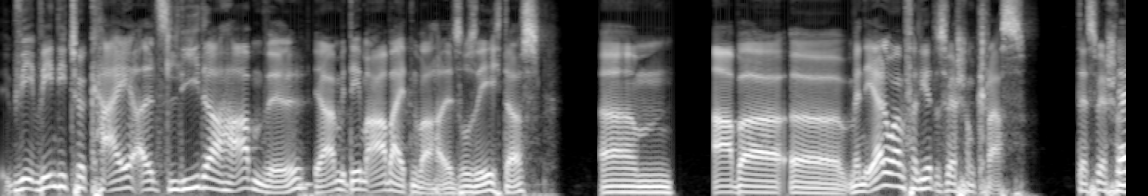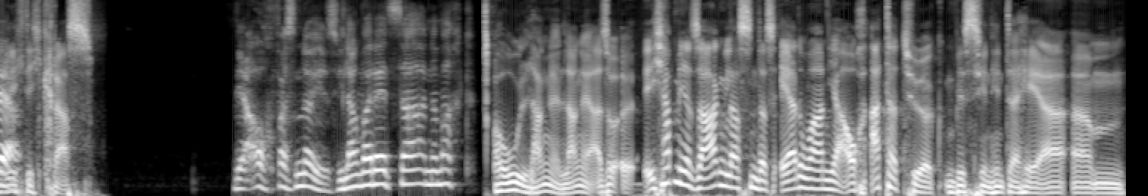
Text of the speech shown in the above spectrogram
we- wen die Türkei als Leader haben will, ja, mit dem arbeiten wir halt, so sehe ich das. Ähm, aber äh, wenn Erdogan verliert, das wäre schon krass. Das wäre schon Ja, ja. richtig krass. Wäre auch was Neues. Wie lange war der jetzt da an der Macht? Oh, lange, lange. Also äh, ich habe mir sagen lassen, dass Erdogan ja auch Atatürk ein bisschen hinterher ähm,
